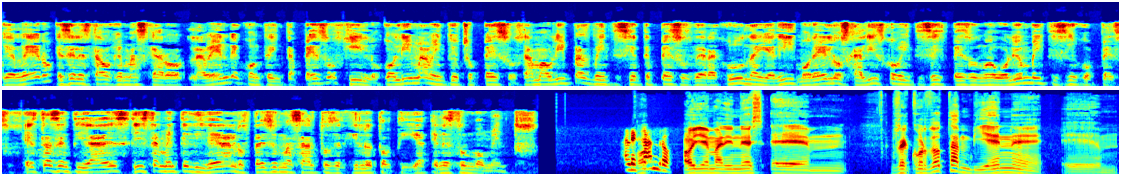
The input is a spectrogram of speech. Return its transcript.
Guerrero es el estado que más caro la vende con 30 pesos kilo. Colima 28 pesos. Tamaulipas 27 pesos. Veracruz, Nayarit, Morelos, Jalisco 26 pesos. Nuevo León 25 pesos. Estas entidades tristemente lideran los precios más altos del kilo de tortilla en estos momentos. Alejandro. oye, Marinés, em, recordó también eh, em,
